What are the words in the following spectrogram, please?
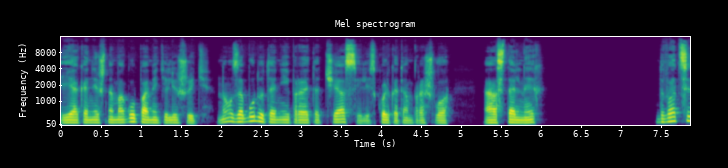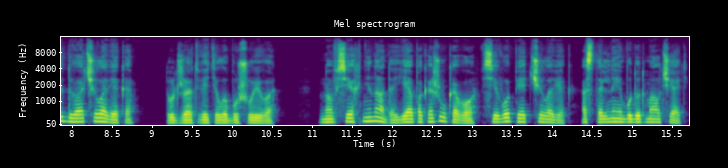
Я, конечно, могу памяти лишить, но забудут они про этот час или сколько там прошло. А остальных? «Двадцать два человека», – тут же ответила Бушуева. «Но всех не надо, я покажу кого. Всего пять человек. Остальные будут молчать.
